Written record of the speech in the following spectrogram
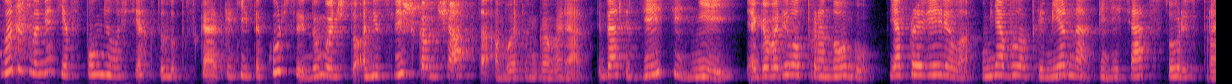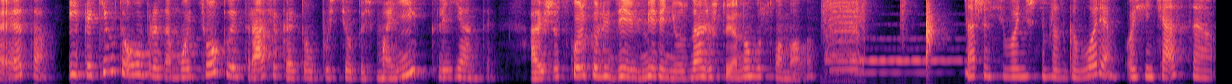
В этот момент я вспомнила всех, кто запускает какие-то курсы и думает, что они слишком часто об этом говорят. Ребята, 10 дней я говорила про ногу. Я проверила, у меня было примерно 50 сториз про это. И каким-то образом мой теплый трафик это упустил. То есть мои клиенты. А еще сколько людей в мире не узнали, что я ногу сломала. Нашем сегодняшнем разговоре очень часто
